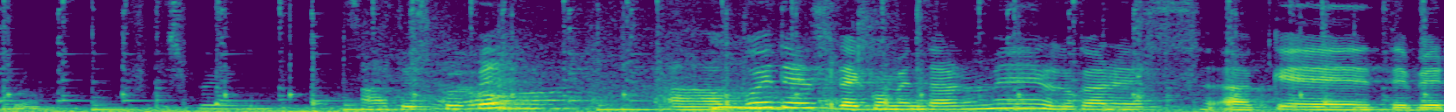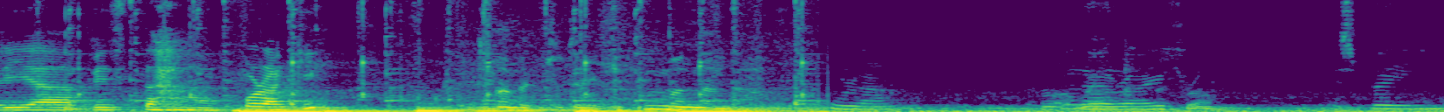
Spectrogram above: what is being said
México. Spain. Ah, disculpe. Ah, ¿Puedes recomendarme lugares ah, que debería visitar por aquí? A ver, tú te dije, ah, Hola. Where are you from? Spain.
